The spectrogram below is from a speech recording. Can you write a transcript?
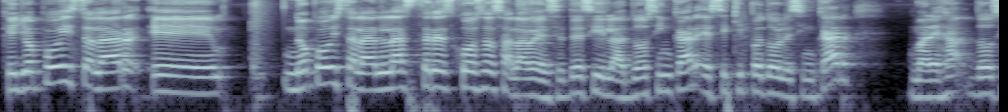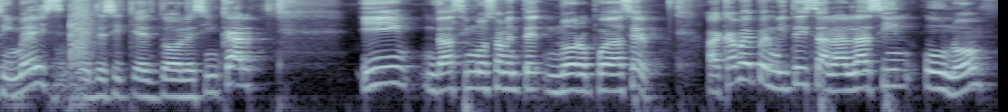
Que yo puedo instalar eh, no puedo instalar las tres cosas a la vez, es decir, las dos SIM card. Este equipo es doble SIM card, maneja dos emails, es decir, que es doble SIM card. Y lastimosamente no lo puedo hacer. Acá me permite instalar la SIM 1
